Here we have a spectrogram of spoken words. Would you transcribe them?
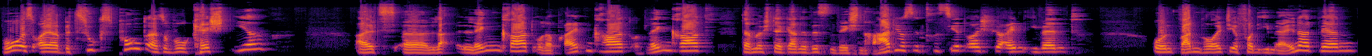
wo ist euer Bezugspunkt, also wo cached ihr als äh, Längengrad oder Breitengrad und Längengrad. Da möchte er gerne wissen, welchen Radius interessiert euch für ein Event und wann wollt ihr von ihm erinnert werden.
